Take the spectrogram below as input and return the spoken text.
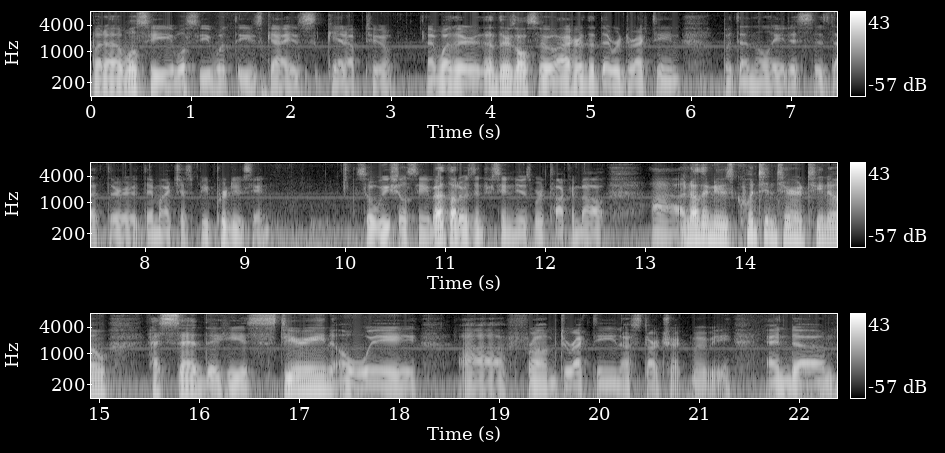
But uh, we'll see. We'll see what these guys get up to, and whether there's also I heard that they were directing but then the latest is that they're they might just be producing. So we shall see. But I thought it was interesting news we're talking about. Uh, another news: Quentin Tarantino has said that he is steering away uh, from directing a Star Trek movie, and um,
